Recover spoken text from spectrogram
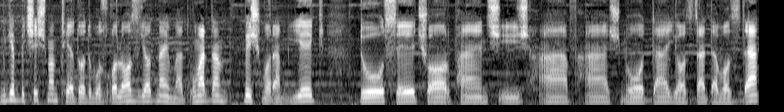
میگه به چشمم تعداد بزغاله ها زیاد نیومد. اومدم بشمارم. یک دو سه چهار پنج شیش هفت هشت نو ده یازده دوازده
